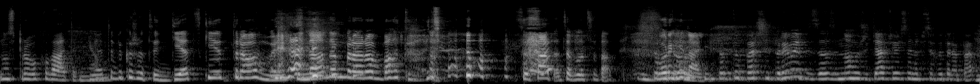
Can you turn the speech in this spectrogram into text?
ну, спровокувати в ньому? Я тобі кажу, це дитячі травми. Надо прорабатувати. Цитата, це була цитата. В оригіналі. Тобто перший привид за земного життя вчився на психотерапевта.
